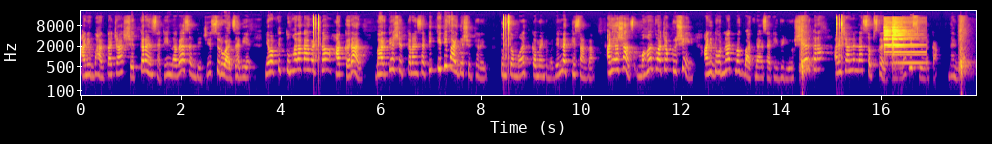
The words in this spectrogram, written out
आणि भारताच्या शेतकऱ्यांसाठी नव्या संधीची सुरुवात झाली आहे. या बाबतीत तुम्हाला काय वाटतं? हा करार भारतीय शेतकऱ्यांसाठी किती फायदेशीर ठरेल? तुमचं मत कमेंटमध्ये नक्की सांगा. आणि अशाच महत्त्वाच्या कृषी आणि धोरणात्मक बातम्यांसाठी व्हिडिओ शेअर करा आणि चॅनलला सबस्क्राईब करायला विसरू नका. धन्यवाद.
